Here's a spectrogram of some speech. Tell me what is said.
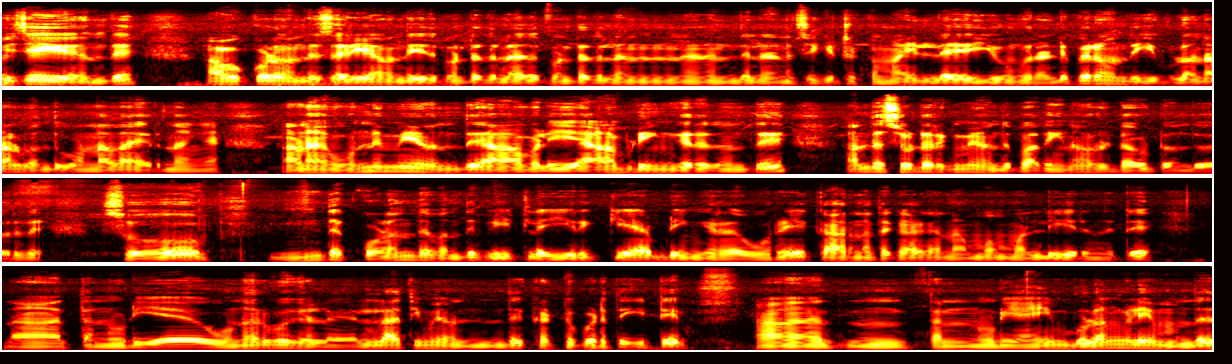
விஜய் வந்து அவ கூட வந்து சரியாக வந்து இது பண்ணுறதில்ல அது பண்ணுறதில்லன்னு வந்து நினச்சிக்கிட்டு இருக்கோமா? இல்லை இவங்க ரெண்டு பேரும் வந்து இவ்வளோ நாள் வந்து ஒன்றா தான் இருந்தாங்க. ஆனால் ஒன்றுமே வந்து ஆவலையே அப்படிங்கிறது வந்து அந்த சுடருக்குமே வந்து பார்த்திங்கன்னா ஒரு டவுட் வந்து வருது. ஸோ இந்த குழந்தை வந்து வீட்டில் இருக்கே அப்படிங்கிற ஒரே காரணத்துக்காக நம்ம மல்லி இருந்துட்டு நான் தன்னுடைய உணர்வுகளை எல்லாத்தையுமே வந்து கட்டுப்படுத்திக்கிட்டு தன்னுடைய ஐம்புலங்களையும் வந்து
